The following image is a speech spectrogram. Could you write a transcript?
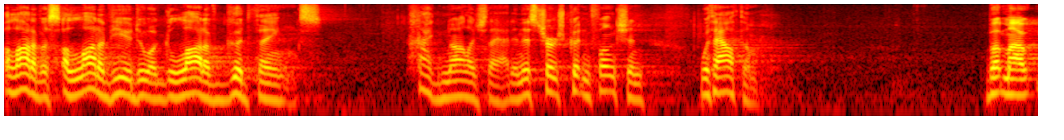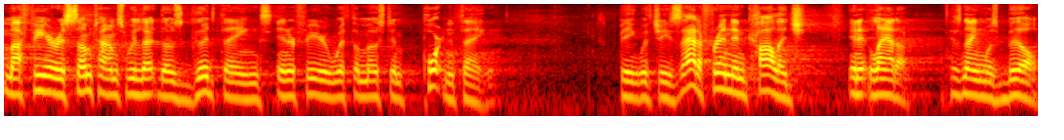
A lot of us, a lot of you do a lot of good things. I acknowledge that. And this church couldn't function without them. But my, my fear is sometimes we let those good things interfere with the most important thing being with Jesus. I had a friend in college in Atlanta. His name was Bill.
